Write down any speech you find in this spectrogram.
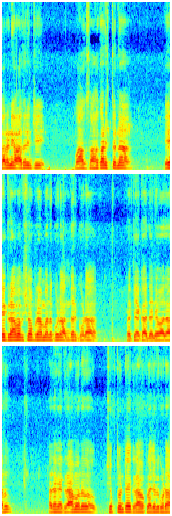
కళని ఆదరించి మాకు సహకరిస్తున్న ఏ గ్రామ విశ్వబ్రాహ్మణులకు కూడా అందరికి కూడా ప్రత్యేక ధన్యవాదాలు. అలాగే గ్రామంలో చెప్తుంటే గ్రామ ప్రజలు కూడా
